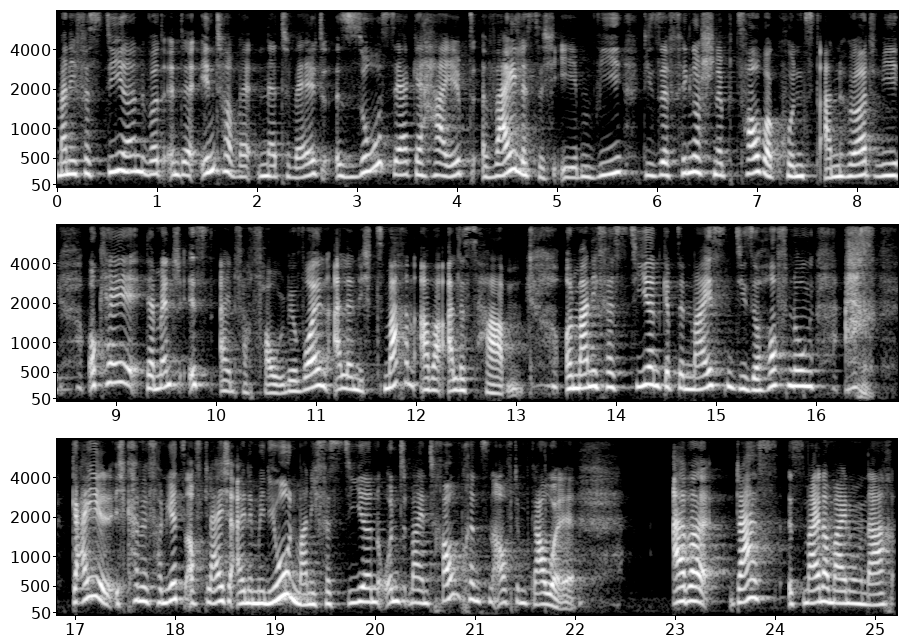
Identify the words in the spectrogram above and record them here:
Manifestieren wird in der Internetwelt so sehr gehypt, weil es sich eben wie diese Fingerschnipp-Zauberkunst anhört, wie, okay, der Mensch ist einfach faul. Wir wollen alle nichts machen, aber alles haben. Und manifestieren gibt den meisten diese Hoffnung, ach, geil, ich kann mir von jetzt auf gleich eine Million manifestieren und meinen Traumprinzen auf dem Gaul. Aber das ist meiner Meinung nach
